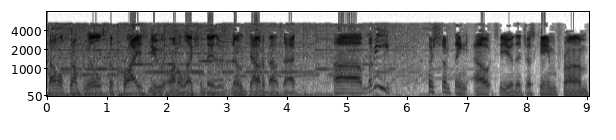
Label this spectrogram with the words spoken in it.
Donald Trump will surprise you on Election Day. There's no doubt about that. Um, let me push something out to you that just came from,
